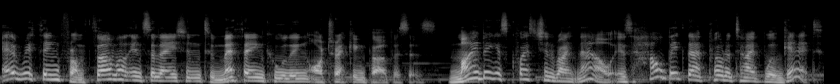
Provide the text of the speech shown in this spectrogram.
everything from thermal insulation to methane cooling or tracking purposes. My biggest question right now is how big that prototype will get.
